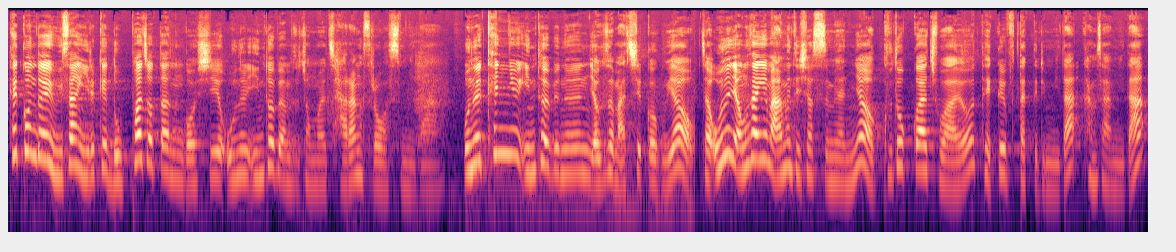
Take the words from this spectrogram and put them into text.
태권도의 위상이 이렇게 높아졌다는 것이 오늘 인터뷰하면서 정말 자랑스러웠습니다. 오늘 캔유 인터뷰는 여기서 마칠 거고요. 자, 오늘 영상이 마음에 드셨으면요. 구독과 좋아요, 댓글 부탁드립니다. 감사합니다.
